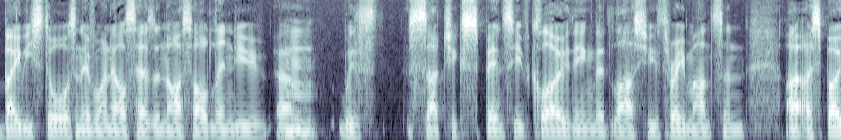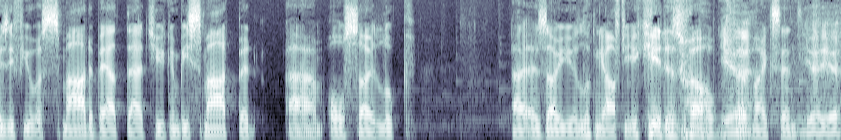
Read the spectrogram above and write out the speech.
baby stores and everyone else has a nice old lend you um, with such expensive clothing that lasts you three months and I, I suppose if you were smart about that you can be smart but um, also look uh, as though you're looking after your kid as well if Yeah. that makes sense yeah, yeah.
